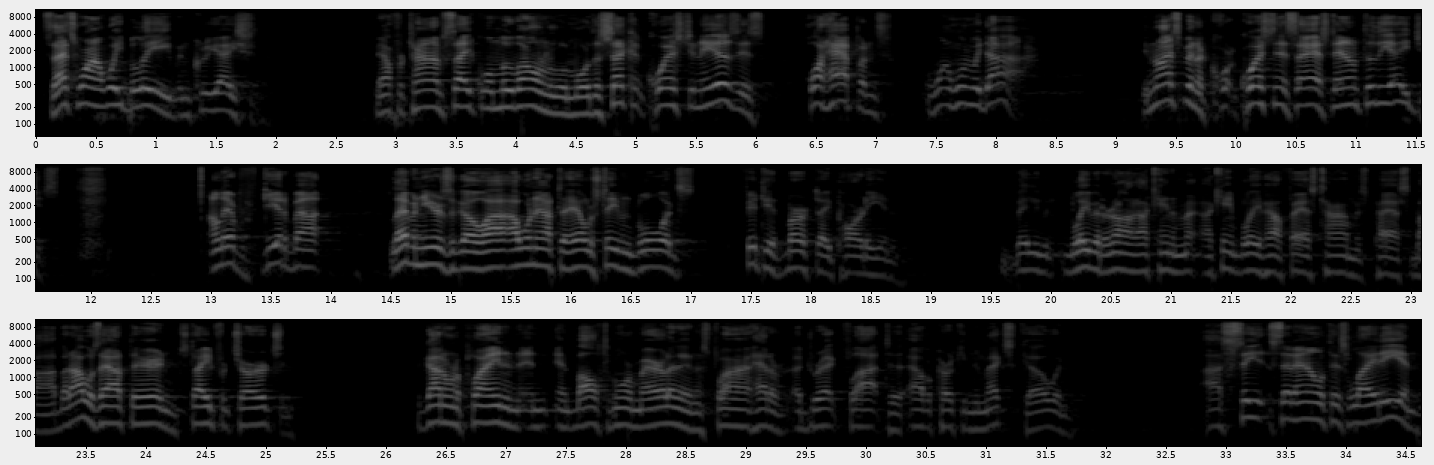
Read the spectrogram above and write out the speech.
So that's why we believe in creation. Now, for time's sake, we'll move on a little more. The second question is, is what happens when, when we die? You know, that's been a question that's asked down through the ages. I'll never forget about 11 years ago, I, I went out to Elder Stephen Bloyd's 50th birthday party, and believe, believe it or not, I can't, I can't believe how fast time has passed by. But I was out there and stayed for church, and got on a plane in, in, in Baltimore, Maryland, and was flying, had a, a, direct flight to Albuquerque, New Mexico. And I see, sat down with this lady, and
